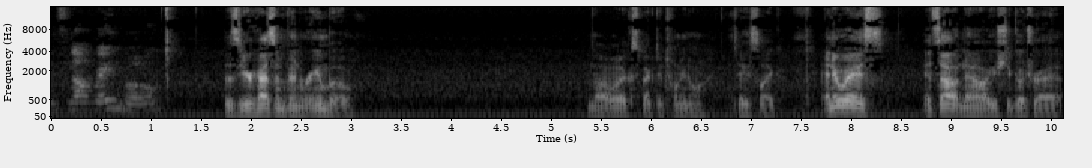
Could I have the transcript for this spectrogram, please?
It's not rainbow. this year hasn't been rainbow. Not what I expected 20 to taste like. Anyways, it's out now. You should go try it.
